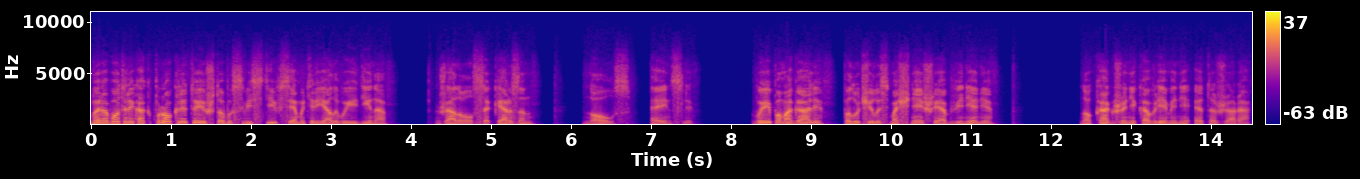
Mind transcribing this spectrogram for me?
«Мы работали как проклятые, чтобы свести все материалы воедино», — жаловался Керзен Ноулс Эйнсли. Вы помогали, получилось мощнейшее обвинение, Но как же не ко времени эта жара?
